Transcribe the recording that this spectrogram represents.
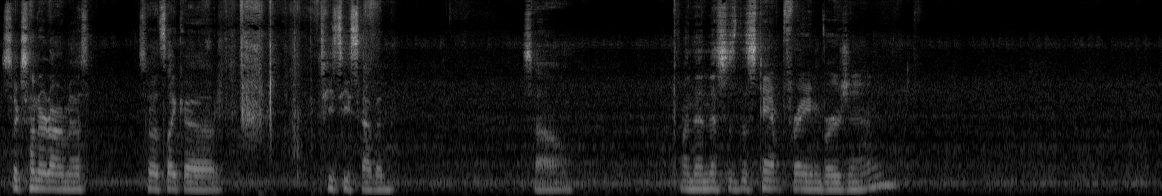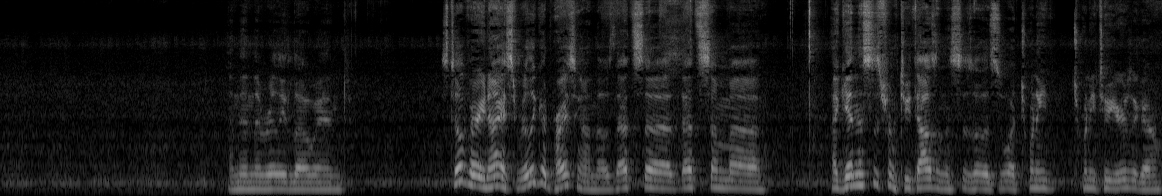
Six hundred RMS, so it's like a TC seven. So, and then this is the stamp frame version. And then the really low end. Still very nice, really good pricing on those. That's uh, that's some. Uh, again, this is from 2000. This is, this is what 20, 22 years ago.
